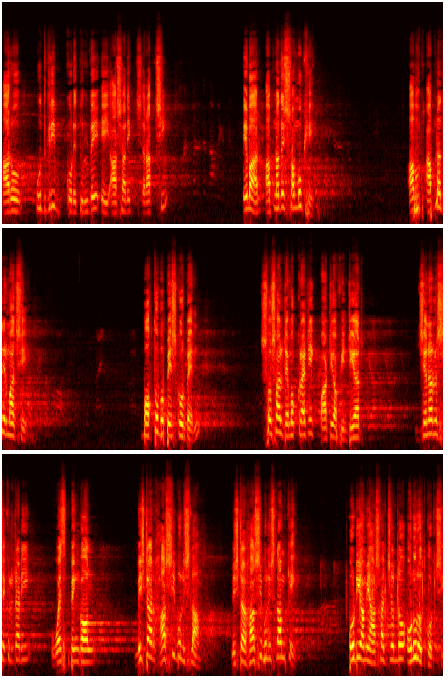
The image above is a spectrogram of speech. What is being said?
আরও উদ্গ্রীব করে তুলবে এই আশা রাখছি। এবার আপনাদের সম্মুখে, আপ- আপনাদের মাঝে বক্তব্য পেশ করবেন সোশ্যাল ডেমোক্রেটিক পার্টি অফ ইন্ডিয়ার general secretary West Bengal mister Hasibul Islam. Mister Hasibul ইসলামকে পোডিয়ামে আসার জন্য অনুরোধ করছি।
